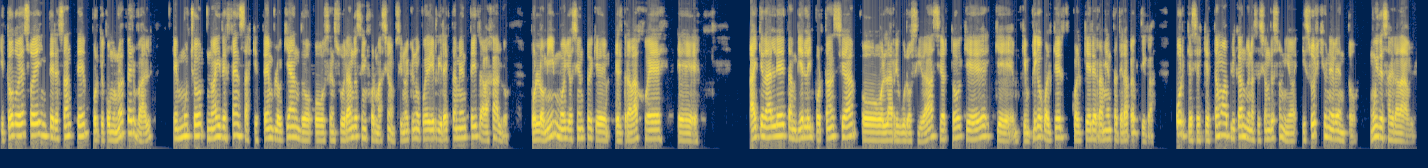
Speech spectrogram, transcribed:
y todo eso es interesante porque como no es verbal, es mucho, no hay defensas que estén bloqueando o censurando esa información, sino que uno puede ir directamente y trabajarlo. Por lo mismo, yo siento que el trabajo es... Eh, hay que darle también la importancia o la rigurosidad, ¿cierto?, que, que, implica cualquier, cualquier herramienta terapéutica. Porque si es que estamos aplicando una sesión de sonido y surge un evento muy desagradable,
